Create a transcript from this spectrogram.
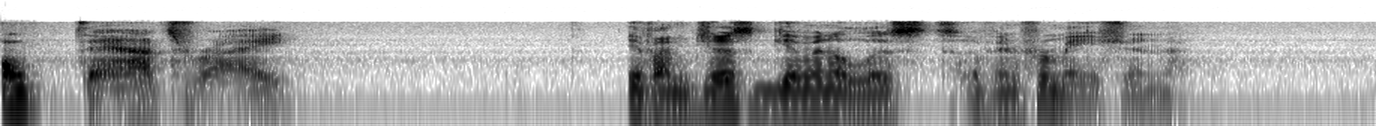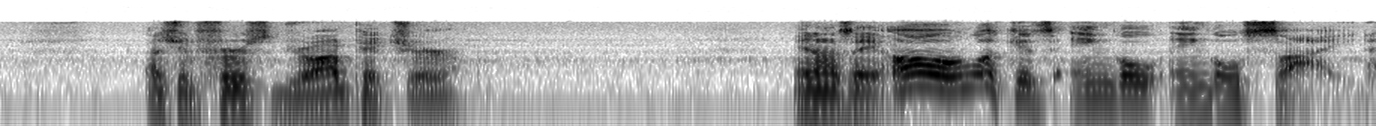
Oh, that's right. If I'm just given a list of information, I should first draw a picture. And I'll say, oh, look, it's angle, angle, side.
